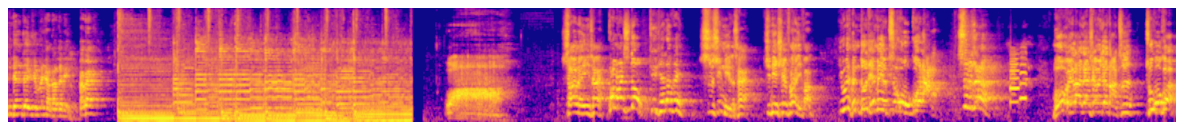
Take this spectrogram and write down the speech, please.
今天这期分享到这里，拜拜。哇，三人一菜，光盘行动，拒绝浪费。私信你的菜，今天先放一放，因为很多天没有吃火锅了，是不是？魔鬼辣椒香油加打汁，出火锅。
